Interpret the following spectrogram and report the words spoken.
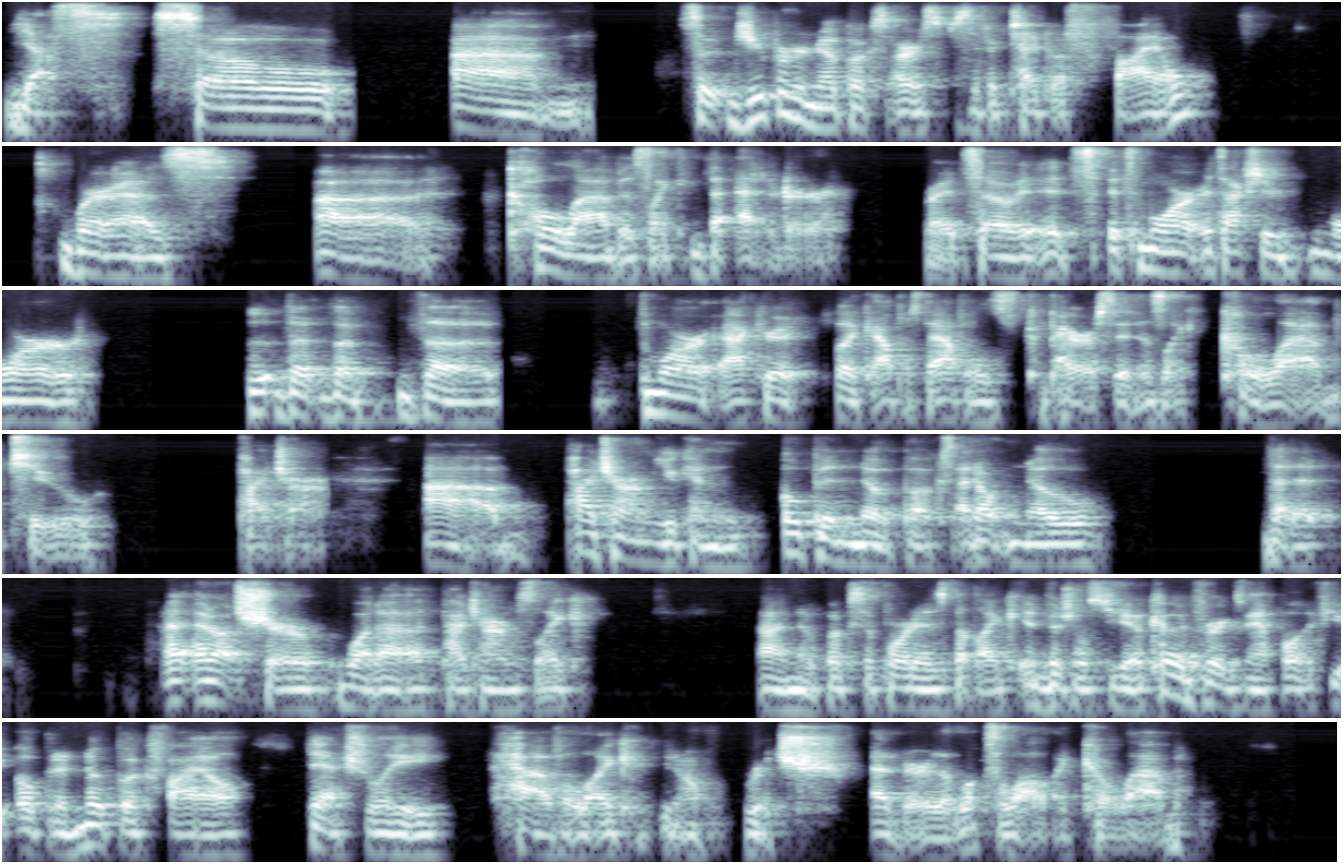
Yes. So, um, so Jupyter Notebooks are a specific type of file, whereas uh, Colab is like the editor, right? So it's it's more it's actually more the the the the more accurate like apples to apples comparison is like Colab to PyCharm. Uh, PyCharm you can open notebooks. I don't know that it. I, I'm not sure what a PyCharm's like uh, notebook support is, but like in Visual Studio Code, for example, if you open a notebook file, they actually have a like you know rich editor that looks a lot like Colab.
